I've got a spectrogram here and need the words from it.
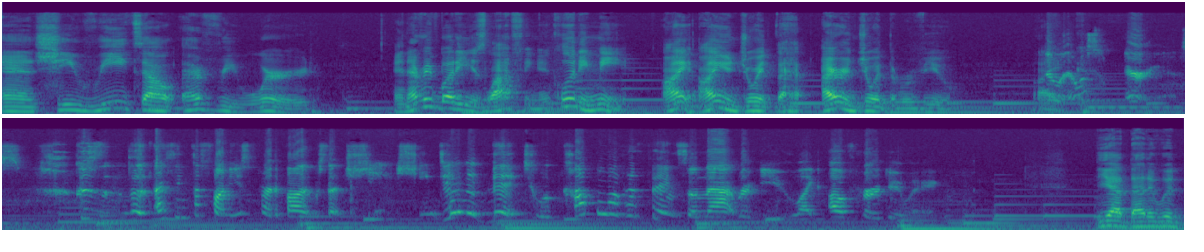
And she reads out every word, and everybody is laughing, including me. I, I enjoyed that. I enjoyed the review. Like, No, it was hilarious. Because I think the funniest part about it was that she she did admit to a couple of the things on that review, like of her doing. yeah, that it would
